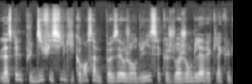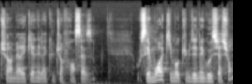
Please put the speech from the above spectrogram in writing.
l'aspect le plus difficile qui commence à me peser aujourd'hui, c'est que je dois jongler avec la culture américaine et la culture française. Où c'est moi qui m'occupe des négociations,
